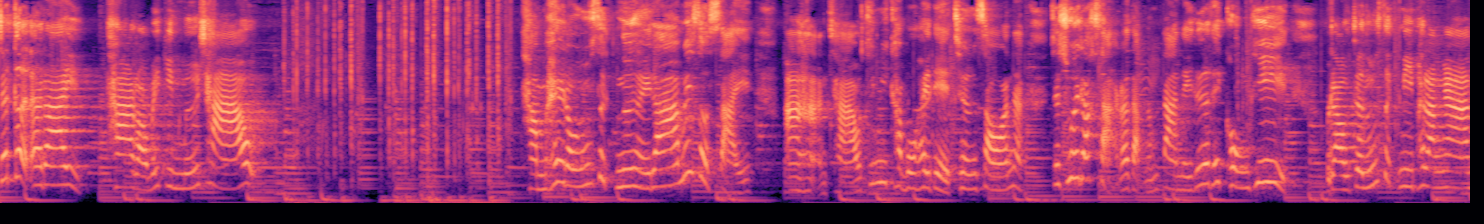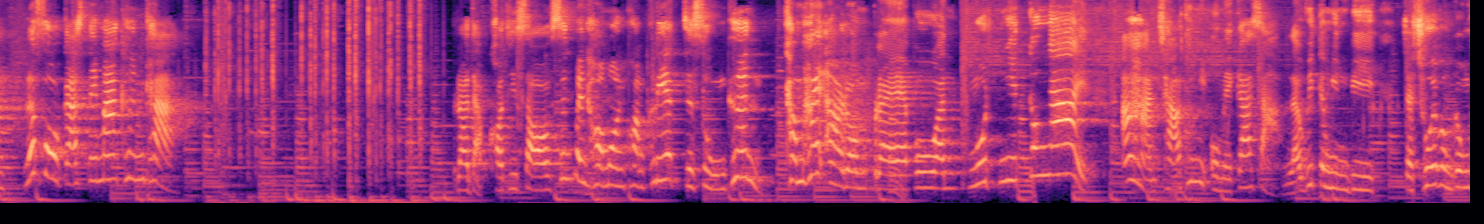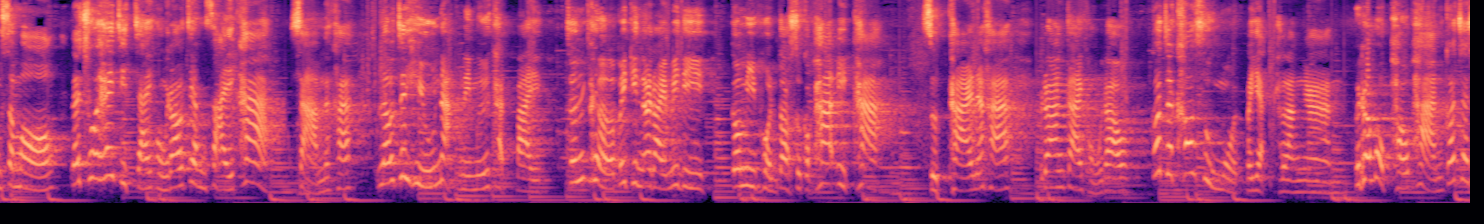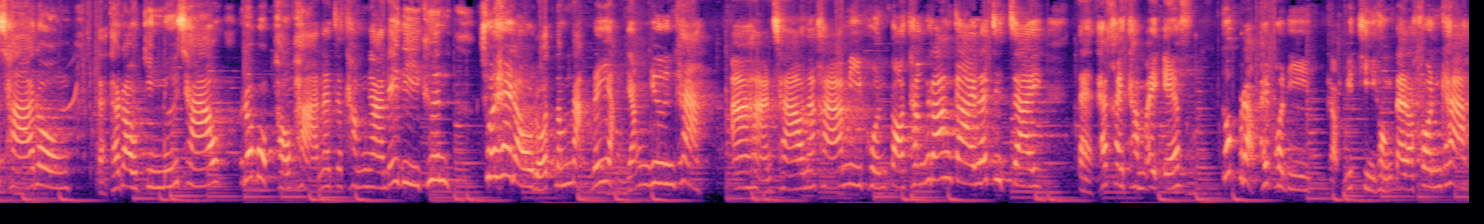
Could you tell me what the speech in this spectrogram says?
จะเกิดอะไร ถ้าเราไม่กินมื้อเช้าทำให้เรารู้สึกเหนื่อยล้าไม่สดใส อาหารเช้าที่มีคาร์โบไฮเดรตเชิงซ้อนน่ะจะช่วยรักษาระดับน้ำตาลในเลือดให้คงที่ เราจะรู้สึกมีพลังงานและโฟกัสได้มากขึ้นค่ะ ระดับคอร์ติซอลซึ่งเป็นฮอร์โมนความเครียดจะสูงขึ้นทำให้อารมณ์แปรปรวนหงุดหงิดก็ง่าย อาหารเช้าที่มีโอเมก้า 3 และวิตามิน B จะช่วยบำรุงสมอง และช่วยให้จิตใจของเราแจ่มใสค่ะ 3. นะคะ เราจะหิวหนักในมื้อถัดไป จนเผลอไปกินอะไรไม่ดี ก็มีผลต่อสุขภาพอีกค่ะ สุดท้ายนะคะ ร่างกายของเราก็จะเข้าสู่โหมดประหยัดพลังงาน ระบบเผาผลาญก็จะช้าลง แต่ถ้าเรากินมื้อเช้า ระบบเผาผลาญจะทำงานได้ดีขึ้น ช่วยให้เราลดน้ำหนักได้อย่างยั่งยืนค่ะ อาหารเช้านะคะ มีผลต่อทั้งร่างกายและจิตใจ แต่ถ้าใครทำ IF ก็ปรับให้พอดีกับวิถีของแต่ละคนค่ะ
